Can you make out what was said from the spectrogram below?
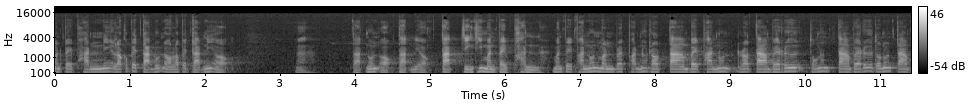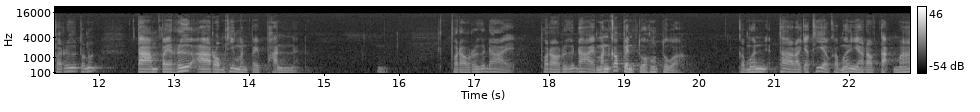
มันไปพันนี้เราก็ไปตัดนู้นออกเราไปตัดนี้ออกอ ตัดนู้นออกตัดนี้ออกตัดสิ่งที่มันไปพัน มันไปพันนู้นมันไปพันนู้นเราตามไปพันนู้นเราตามไปรื้อตรงนั้นตามไปรื้อตรงนู้นตามไปรื้อตรงนู้นตามไปรื้ออารมณ์ที่มันไปพันเนี่ยพอเรารื้อได้พอเรารื้อได้มันก็เป็นตัวของตัว ก็เหมือนถ้าเราจะเที่ยวก็เหมือนอย่างเราตัดไม้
